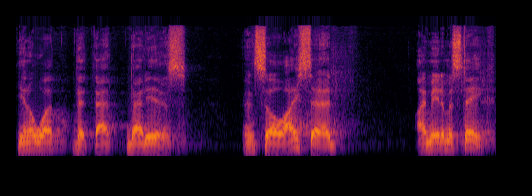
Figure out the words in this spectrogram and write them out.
you know what, that, that, that is. And so I said, I made a mistake.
